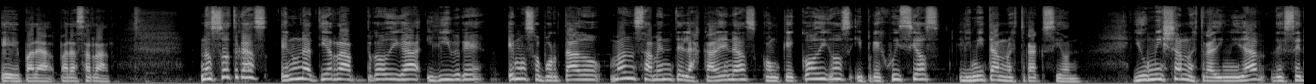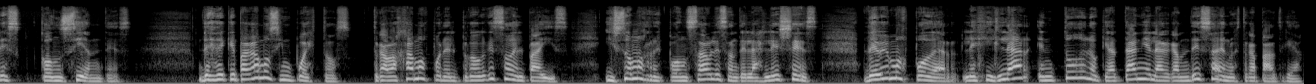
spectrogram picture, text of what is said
eh, para, para cerrar. Nosotras, en una tierra pródiga y libre, hemos soportado mansamente las cadenas con que códigos y prejuicios limitan nuestra acción y humillan nuestra dignidad de seres conscientes. Desde que pagamos impuestos, trabajamos por el progreso del país y somos responsables ante las leyes, debemos poder legislar en todo lo que atañe a la grandeza de nuestra patria,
